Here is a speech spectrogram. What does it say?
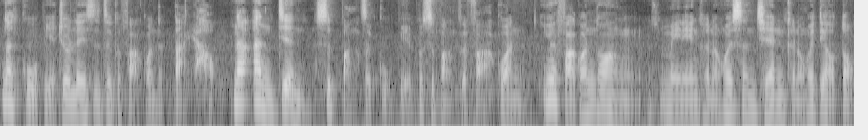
那股别就类似这个法官的代号。那案件是绑着股别，不是绑着法官，因为法官通常每年可能会升迁，可能会调动，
